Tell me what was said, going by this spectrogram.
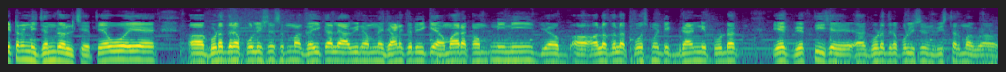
એટર્ની જનરલ છે. તેઓએ ગોડાદરા પોલીસ સ્ટેશનમાં ગઈકાલે આવીને અમને જાણ કરી કે અમારા કંપનીની અલગ અલગ કોસ્મેટિક બ્રાન્ડની પ્રોડક્ટ એક વ્યક્તિ છે ગોડાદરા પોલીસ સ્ટેશન વિસ્તારમાં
